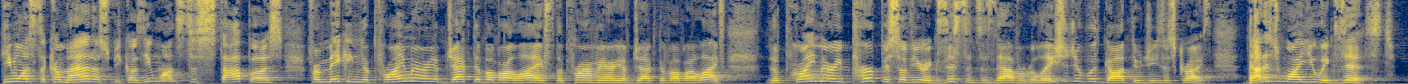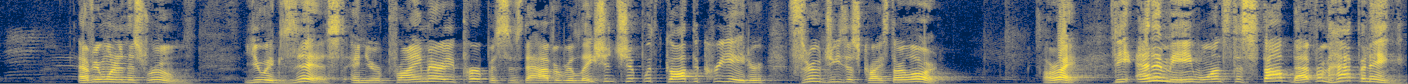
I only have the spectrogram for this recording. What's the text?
He wants to come at us because he wants to stop us from making the primary objective of our life the primary objective of our life. The primary purpose of your existence is to have a relationship with God through Jesus Christ. That is why you exist. Everyone in this room you exist, and your primary purpose is to have a relationship with God the Creator through Jesus Christ our Lord. All right. The enemy wants to stop that from happening.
